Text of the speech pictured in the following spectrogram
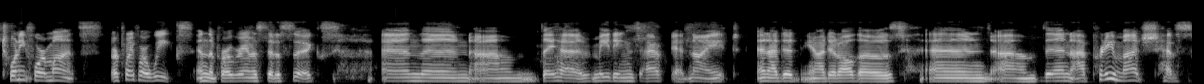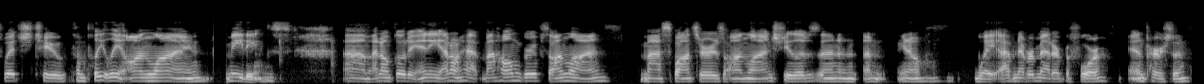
24 months or 24 weeks in the program instead of six. And then um, they had meetings at, at, night. And i did you know i did all those. And um, then i pretty much have switched to completely online meetings. Um, i don't go to any i don't have my home groups online my sponsor is online. She lives in, and, and you know, wait, I've never met her before in person.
